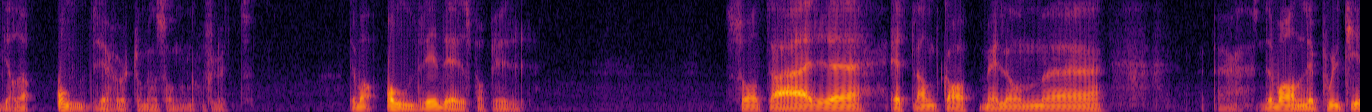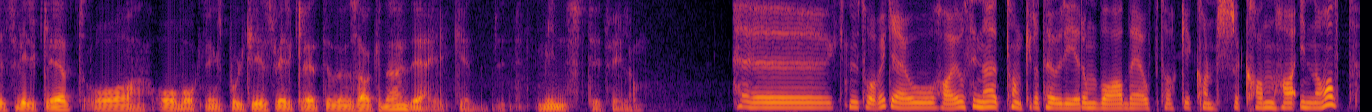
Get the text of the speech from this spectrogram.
De hadde aldri hørt om en sånn konvolutt. Det var aldri i deres papirer. Så at det er eh, et eller annet gap mellom eh, det vanlige politiets virkelighet og overvåkningspolitiets virkelighet i denne saken her, det er jeg ikke minst i tvil om. Eh, Knut Håvik jo, har jo sine tanker og teorier om hva det opptaket kanskje kan ha inneholdt.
